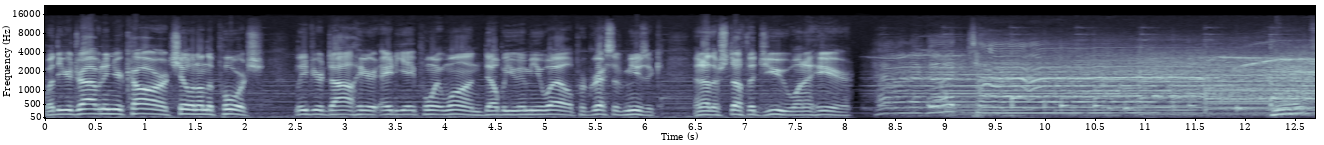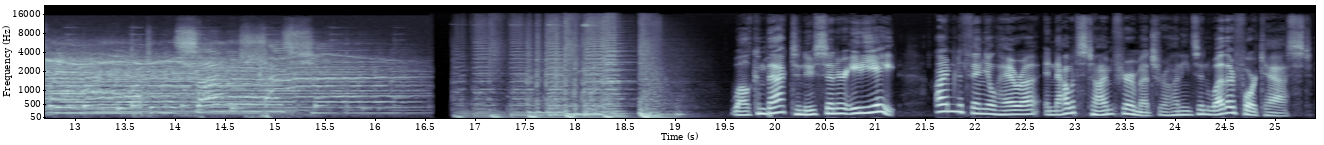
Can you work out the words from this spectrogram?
Whether you're driving in your car or chilling on the porch, leave your dial here at 88.1 WMUL, progressive music, and other stuff that you want to hear. Having a good time. Watching the sunrise Welcome back to News Center 88. I'm Nathaniel Harrah, and now it's time for your Metro Huntington weather forecast.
